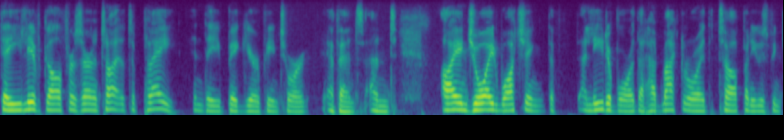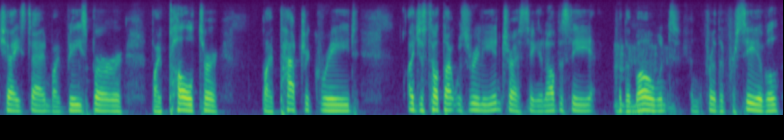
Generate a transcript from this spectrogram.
The live golfers are entitled to play in the big European Tour events, and I enjoyed watching the a leaderboard that had McIlroy at the top, and he was being chased down by Wiesberger, by Poulter, by Patrick Reed, I just thought that was really interesting. And obviously, for the moment and for the foreseeable,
